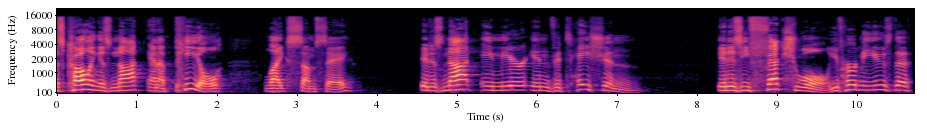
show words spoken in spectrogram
This calling is not an appeal, like some say. It is not a mere invitation. It is effectual. You've heard me use the,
